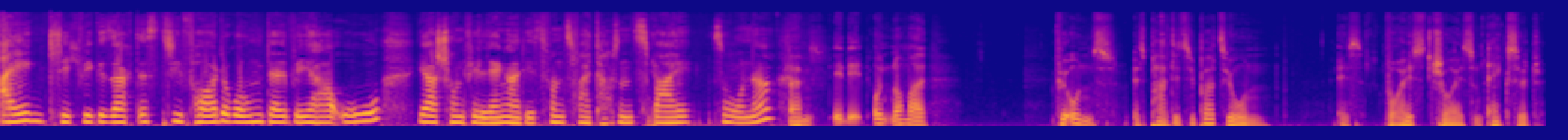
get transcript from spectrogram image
eigentlich, wie gesagt, ist die Forderung der WHO ja schon viel länger, die ist von 2002, ja. so, ne? Ähm, und nochmal, für uns ist Partizipation, ist Voice, Choice und Exit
